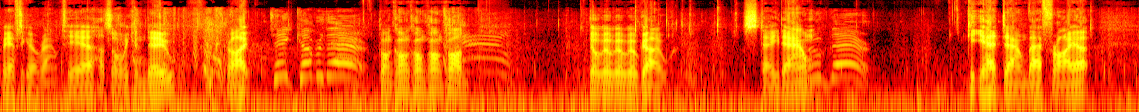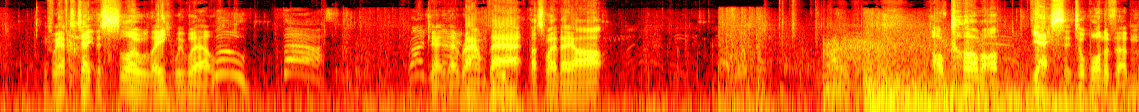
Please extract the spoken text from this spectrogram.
We have to go around here, that's all we can do. Right, Take cover there! come on, come on, come on, come on, come on. Go, go, go, go, go. Stay down. Keep your head down there, Fryer. If we have to take this slowly, we will. Move! Fast! Okay, they're round there. That's where they are. Oh, come on. Yes, it took one of them.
